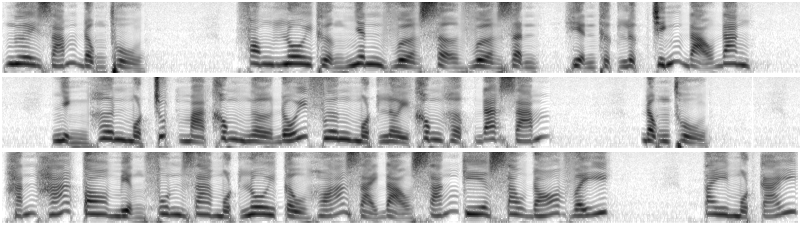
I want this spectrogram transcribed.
ngươi dám đồng thủ. Phong lôi thượng nhân vừa sợ vừa giận, hiện thực lực chính đạo đang. Nhỉnh hơn một chút mà không ngờ đối phương một lời không hợp đã dám. Động thủ. Hắn há to miệng phun ra một lôi cầu hóa giải đạo sáng kia sau đó vẫy. Tay một cái,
